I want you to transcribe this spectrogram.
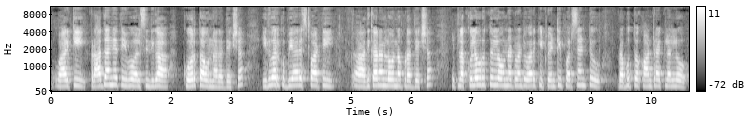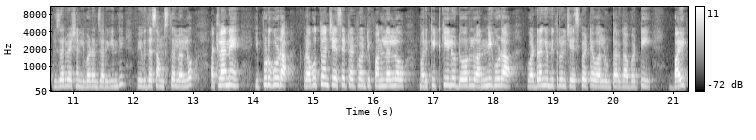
వారికి ప్రాధాన్యత ఇవ్వవలసిందిగా కోరుతా ఉన్నారు అధ్యక్ష. ఇదివరకు బీఆర్ఎస్ పార్టీ అధికారంలో ఉన్నప్పుడు అధ్యక్ష ఇట్లా కుల వృత్తుల్లో ఉన్నటువంటి వారికి ట్వంటీ పర్సెంట్ ప్రభుత్వ కాంట్రాక్ట్లలో రిజర్వేషన్లు ఇవ్వడం జరిగింది వివిధ సంస్థలలో. అట్లానే ఇప్పుడు కూడా ప్రభుత్వం చేసేటటువంటి పనులలో మరి కిటికీలు డోర్లు అన్నీ కూడా వడ్రంగి మిత్రులు చేసి పెట్టే వాళ్ళు ఉంటారు కాబట్టి బయట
